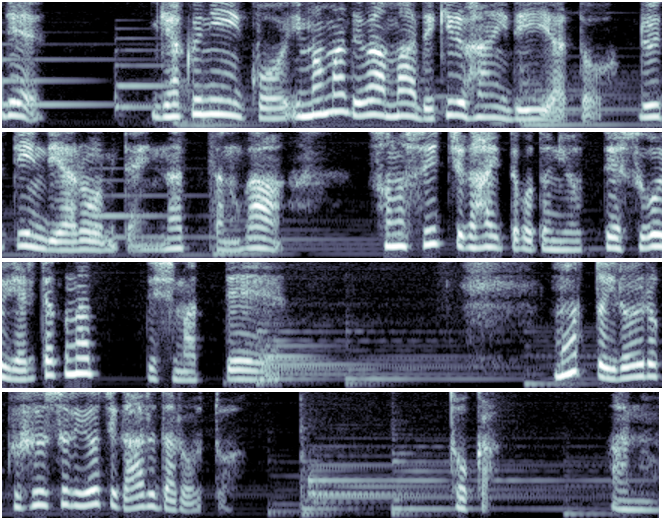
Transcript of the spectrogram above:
で、逆にこう今まではまあできる範囲でいいやと、ルーティンでやろうみたいになったのが、そのスイッチが入ったことによってすごいやりたくなってしまってもっといろいろ工夫する余地があるだろうととかあの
